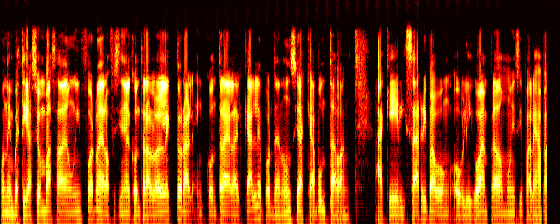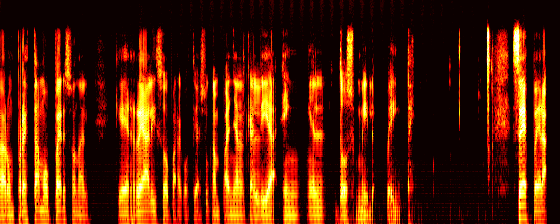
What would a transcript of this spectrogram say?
una investigación basada en un informe de la Oficina del Contralor Electoral en contra del alcalde por denuncias que apuntaban a que Irizarry Pavón obligó a empleados municipales a pagar un préstamo personal que realizó para costear su campaña a la alcaldía en el 2020. Se espera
